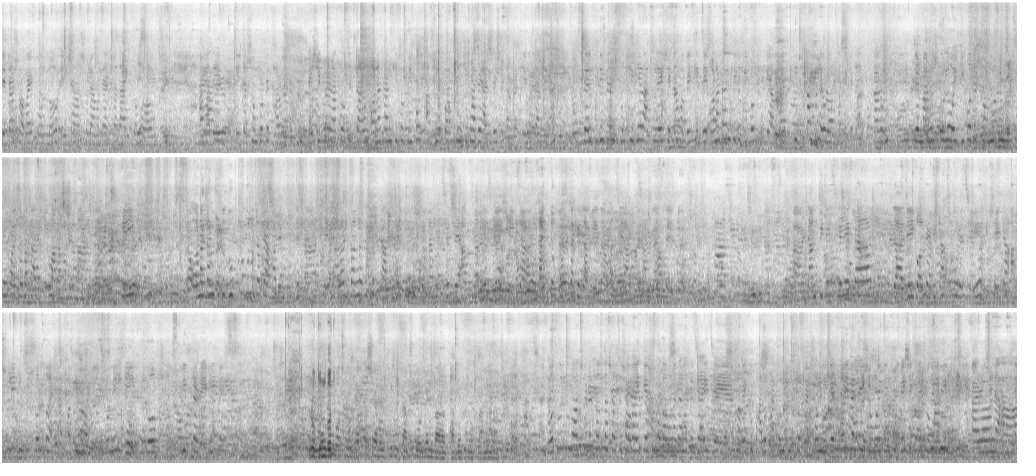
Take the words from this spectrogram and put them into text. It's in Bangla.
যেটা সবাই বলল, এইটা আসলে আমাদের একটা দায়িত্ব হওয়া উচিত। আমাদের এটা সম্পর্কে ধারণাটা খুব বেশি করে রাখা উচিত, কারণ অনাকাঙ্ক্ষিত বিপদ আসলে কখন কীভাবে আসবে সেটা আমরা কেউ জানি না। তো সেলফ ডিফেন্স শিখে রাখলে সেটা হবে কি যে, অনাকাঙ্ক্ষিত বিপদ থেকে আমরা কিছুটা হলেও রক্ষা পেতে পারব। কারণ যে মানুষগুলো ওই বিপদের সম্মুখীন হচ্ছে হয়তো বা তারা কেউ আর আমাদের মাঝে নেই। সেই অনাকাঙ্ক্ষিত দুঃখগুলো যাতে আমাদের মধ্যে না আসে। অ্যালার্ট বাংলাদেশের কাজটাই কিন্তু সেটা হচ্ছে যে আপনাদের যা- দায়িত্ববোধটাকে জাগিয়ে দেওয়া, যে আর ডানপিটের ছেলেটা যেই গল্পে আমি কাজ করেছি, সেইটা আসলে কিন্তু সত্য একটা ঘটনা। অবলম্বনেই এই পুরো স্ক্রিপ্টটা রেডি হয়েছে। নতুন প্রত্যাশা প্ল্যানিং আছে আচ্ছা নতুন বছরের প্রত্যাশা হচ্ছে সবাইকে শুভকামনা জানাতে চাই যে সবাই খুব ভালো থাকুন, সুস্থ থাকুন, নিজের পরিবারের সময় কিন্তু বেশি করে সময় দিন। কারণ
